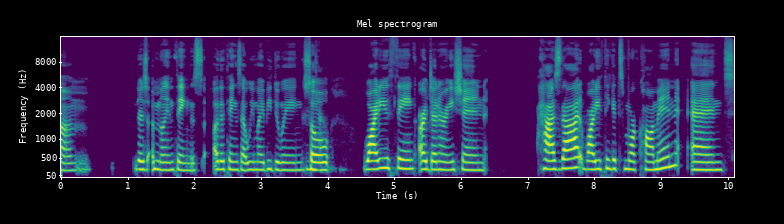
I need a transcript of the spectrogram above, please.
um there's a million things other things that we might be doing so why do you think our generation has that why do you think it's more common and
